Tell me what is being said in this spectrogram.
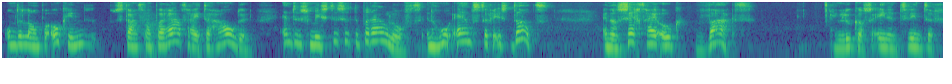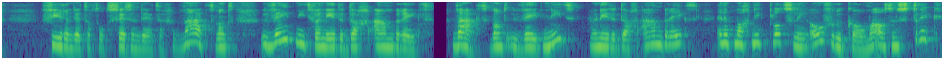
om de lampen ook in staat van paraatheid te houden. En dus misten ze de bruiloft. En hoe ernstig is dat? En dan zegt hij ook waakt. In Lucas 21, 34 tot 36. Waakt, want u weet niet wanneer de dag aanbreekt. Waakt, want u weet niet wanneer de dag aanbreekt en het mag niet plotseling over u komen als een strik.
